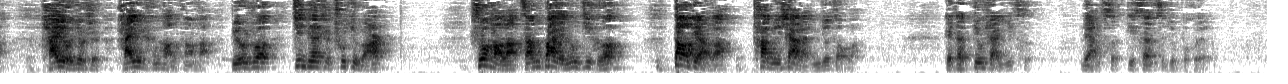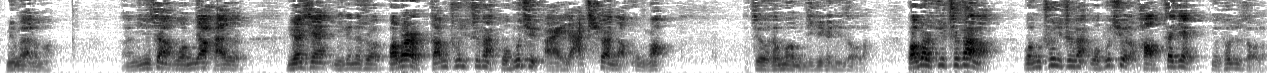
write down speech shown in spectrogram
啊，还有就是，还有一个很好的方法，比如说今天是出去玩儿说好了，咱们八点钟集合，到点了，他没下来你就走了，给他丢下一次、两次，第三次就不会了，明白了吗？啊，你就像我们家孩子，原先你跟他说，宝贝儿，咱们出去吃饭，我不去，哎呀，劝呐哄啊，最后他磨磨唧唧跟你走了。宝贝儿，去吃饭了，我们出去吃饭，我不去了，好，再见，扭头就走了。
